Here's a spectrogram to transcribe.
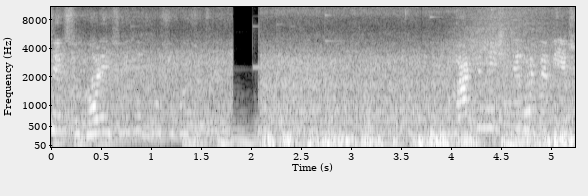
এসো, এসো, ঘরে এসো, এসো, বসো, বসো। মাকে মিষ্টি খেতে দিয়েছ?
